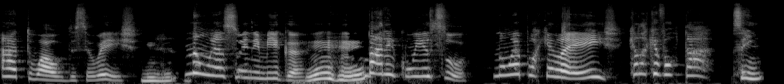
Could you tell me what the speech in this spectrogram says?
A atual do seu ex não é sua inimiga. Uhum, Parem com isso. Não é porque ela é ex que ela quer voltar. sim.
